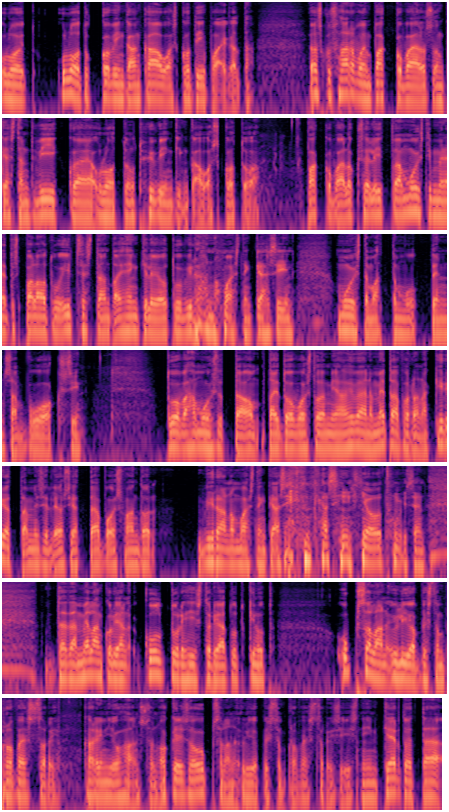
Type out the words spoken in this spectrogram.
ulotu kovinkaan kauas kotipaikalta. Joskus harvoin pakkovaellus on kestänyt viikkoja ja ulottunut hyvinkin kauas kotoa. Pakkovaellukseen liittyvä muistimenetys palautuu itsestään tai henkilö joutuu viranomaisten käsiin muistamattomuutensa vuoksi. Tuo vähän muistuttaa, tai tuo voisi toimia hyvänä metaforana kirjoittamiselle, jos jättää pois vain tuon viranomaisten käsiin, käsiin joutumisen. Tätä melankolian kulttuurihistoriaa tutkinut Uppsalan yliopiston professori Karin Johansson, okei se on Uppsalan yliopiston professori siis, niin kertoi, että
